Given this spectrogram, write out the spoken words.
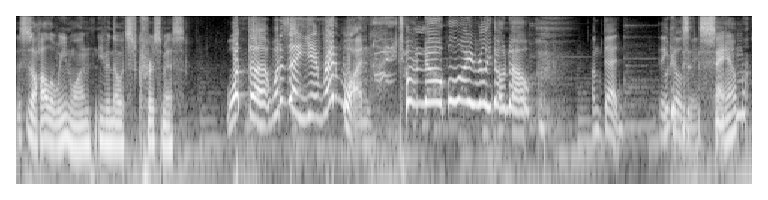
This is a Halloween one, even though it's Christmas. What the? What is that red one? I don't know. I really don't know. I'm dead. They Look killed me. Sam.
